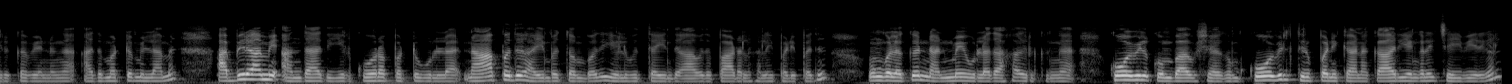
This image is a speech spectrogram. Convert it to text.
இருக்க வேண்டுங்க. அது மட்டும் இல்லாமல் அபிராமி அந்தாதியில் கூறப்பட்டு உள்ள நாற்பது ஐம்பத்தொம்பது எழுபத்தைந்து ஆவது பாடல்களை படிப்பது உங்களுக்கு நன்மை உள்ளதாக இருக்குங்க. கோவில் கும்பாபிஷேகம் கோவில் திருப்பணிக்கான காரியங்களை செய்வீர்கள்.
